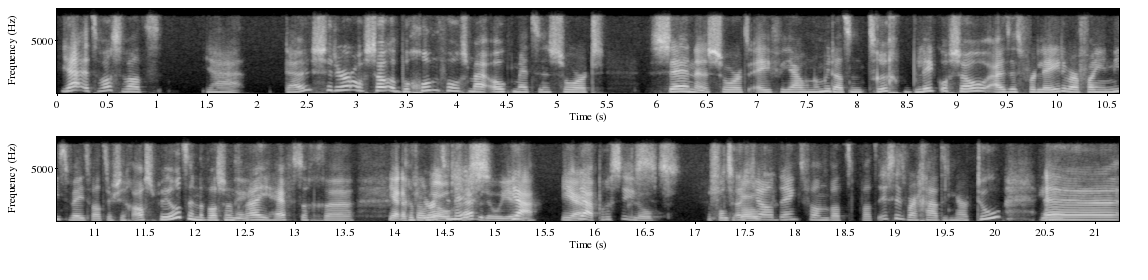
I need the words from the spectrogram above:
Ja, het was wat, ja, duisterder of zo. Het begon volgens mij ook met een soort scène, een soort even, ja, hoe noem je dat? Een terugblik of zo uit het verleden waarvan je niet weet wat er zich afspeelt. En dat was een nee. vrij heftige Ja, de gebeurtenis. proloog, hè, bedoel je? Ja, ja, ja precies. Klopt. Dat vond ik dat ook. je al denkt van, wat, wat is dit? Waar gaat dit naartoe? Ja. Uh,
